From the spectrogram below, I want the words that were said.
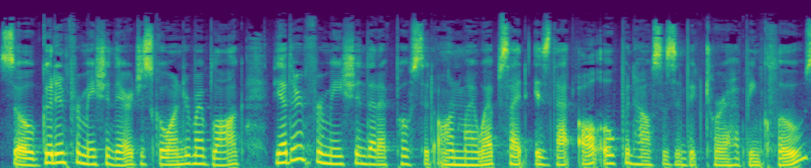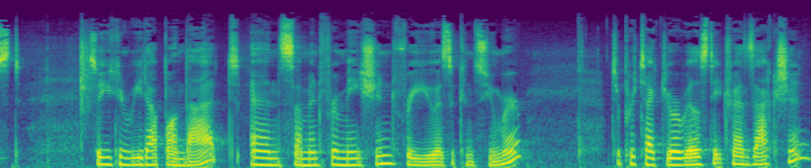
So, good information there. Just go under my blog. The other information that I've posted on my website is that all open houses in Victoria have been closed. So, you can read up on that and some information for you as a consumer to protect your real estate transaction.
